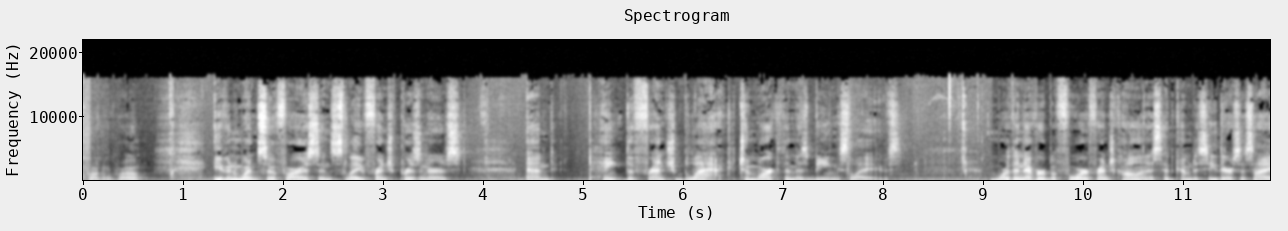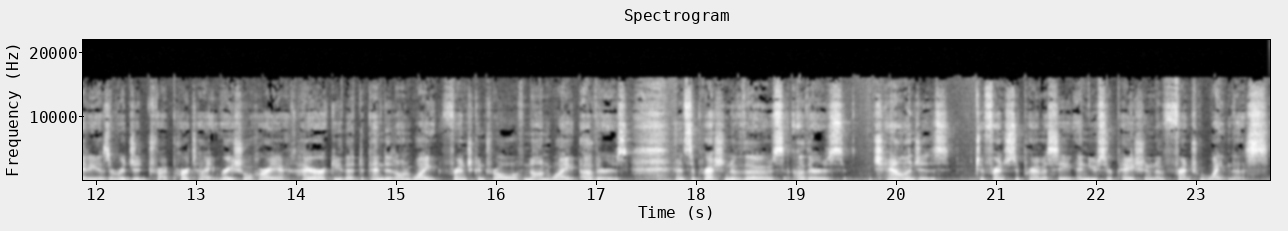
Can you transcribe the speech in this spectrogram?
quote unquote, even went so far as to enslave French prisoners and paint the French black to mark them as being slaves. More than ever before, French colonists had come to see their society as a rigid tripartite racial hierarchy that depended on white French control of non white others, and suppression of those others challenges to French supremacy and usurpation of French whiteness.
